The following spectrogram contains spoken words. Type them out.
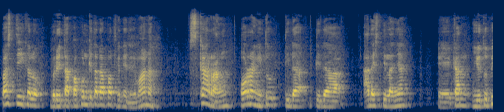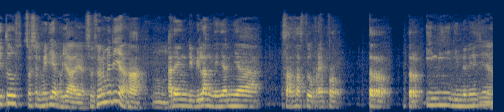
Pasti kalau berita apa pun kita dapatkan dari mana? Sekarang orang itu tidak tidak ada istilahnya eh, kan YouTube itu sosial media kan? Ya ya sosial media. Nah, ada yang dibilang nyanyiannya salah satu rapper ter ter ini di Indonesia Ya.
